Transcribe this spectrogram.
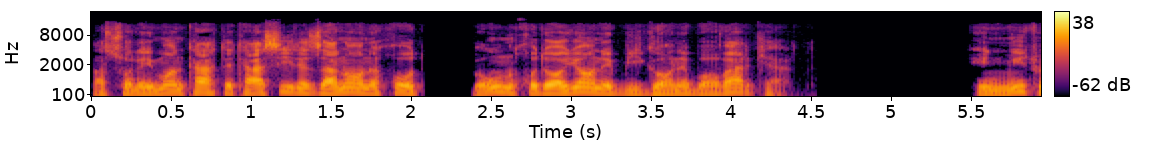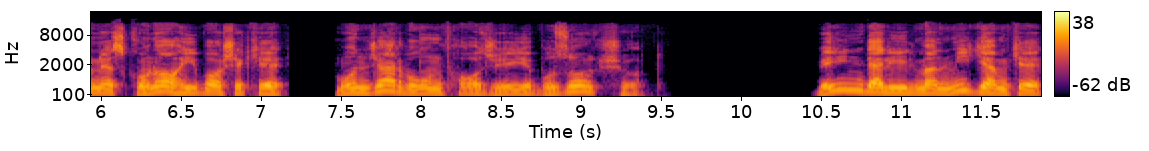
و سلیمان تحت تأثیر زنان خود به اون خدایان بیگانه باور کرد. این می‌تونست گناهی باشه که منجر به اون فاجعه بزرگ شد. به این دلیل من میگم که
